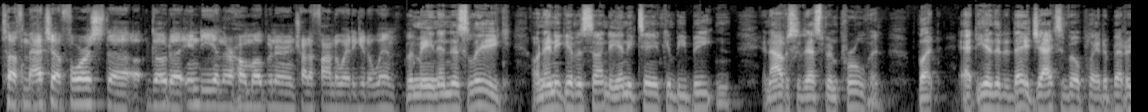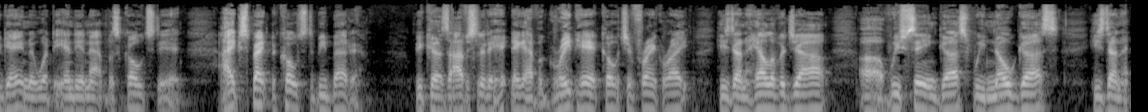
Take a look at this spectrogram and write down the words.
tough matchup for us to go to Indy in their home opener and try to find a way to get a win. I mean, in this league, on any given Sunday, any team can be beaten, and obviously that's been proven. But at the end of the day, Jacksonville played a better game than what the Indianapolis Colts did. I expect the Colts to be better because obviously they, they have a great head coach in Frank Reich. He's done a hell of a job. Uh, we've seen Gus. We know Gus. He's done an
